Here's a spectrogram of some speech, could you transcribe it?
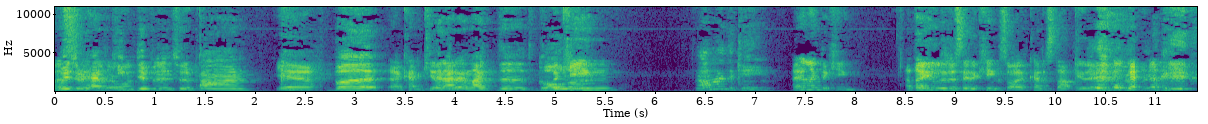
the wizard had to keep one. dipping into the pond, yeah, but that kind of killed and I didn't like the the king. I don't like the king. I didn't like the king. I thought you were going to say the king, so I kind of stopped you there.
